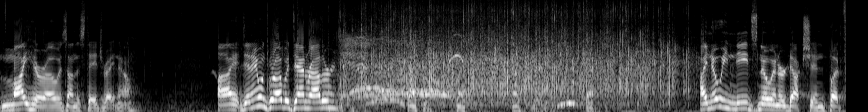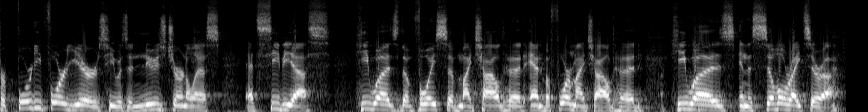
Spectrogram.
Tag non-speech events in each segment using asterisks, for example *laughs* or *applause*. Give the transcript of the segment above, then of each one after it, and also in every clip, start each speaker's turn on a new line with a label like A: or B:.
A: my hero is on the stage right now. I, did anyone grow up with Dan Rather?
B: Thank you. Thank you. Thank you. Thank you.
A: I know he needs no introduction, but for 44 years he was a news journalist at CBS. He was the voice of my childhood and before my childhood. He was in the civil rights era,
